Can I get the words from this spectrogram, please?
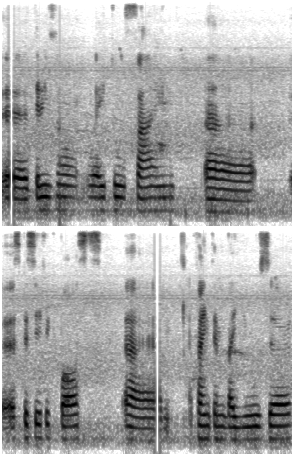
uh, there is no way to find uh, specific posts find them by user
